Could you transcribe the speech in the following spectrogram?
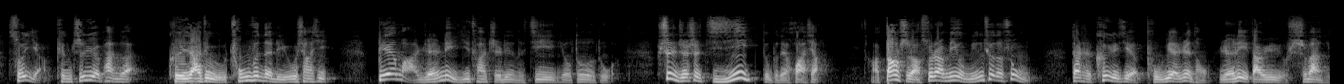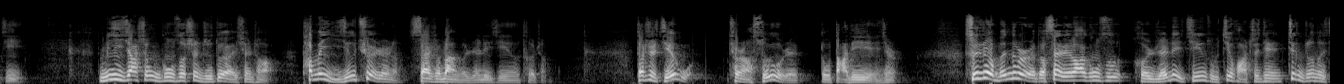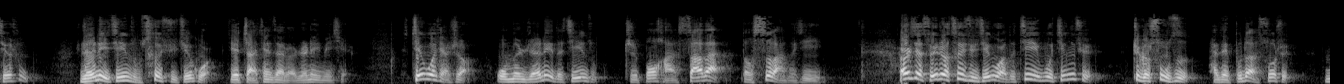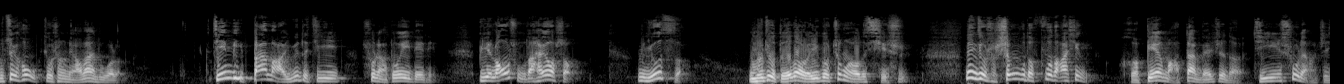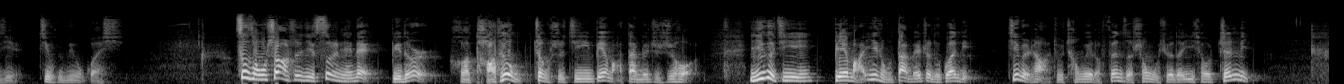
所以啊，凭直觉判断，科学家就有充分的理由相信，编码人类遗传指令的基因要多得多，甚至是几亿都不在话下。啊，当时啊，虽然没有明确的数目，但是科学界普遍认同人类大约有十万个基因。那么，一家生物公司甚至对外宣称啊，他们已经确认了三十万个人类基因的特征，但是结果却让所有人都大跌眼镜。随着文特尔的赛雷拉公司和人类基因组计划之间竞争的结束，人类基因组测序结果也展现在了人类面前。结果显示啊，我们人类的基因组只包含三万到四万个基因，而且随着测序结果的进一步精确，这个数字还在不断缩水。那么最后就剩两万多了。仅比斑马鱼的基因数量多一点点，比老鼠的还要少。那么由此，我们就得到了一个重要的启示，那就是生物的复杂性和编码蛋白质的基因数量之间几乎没有关系。自从上世纪四十年代彼得尔和塔特姆证实基因编码蛋白质之后啊，一个基因编码一种蛋白质的观点基本上就成为了分子生物学的一条真理。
